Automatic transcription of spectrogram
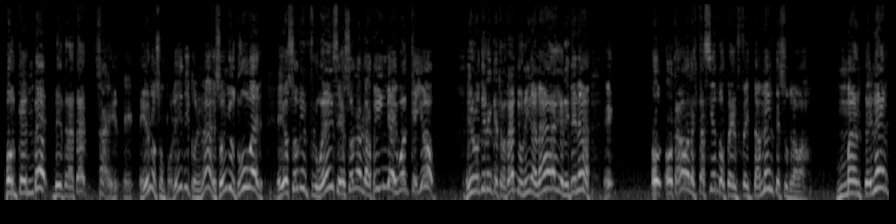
Porque en vez de tratar, o sea, eh, eh, ellos no son políticos ni nada, son youtubers, ellos son influencers, ellos son pinga igual que yo. Ellos no tienen que tratar de unir a nadie ni de nada. Eh, Otaola está haciendo perfectamente su trabajo. Mantener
